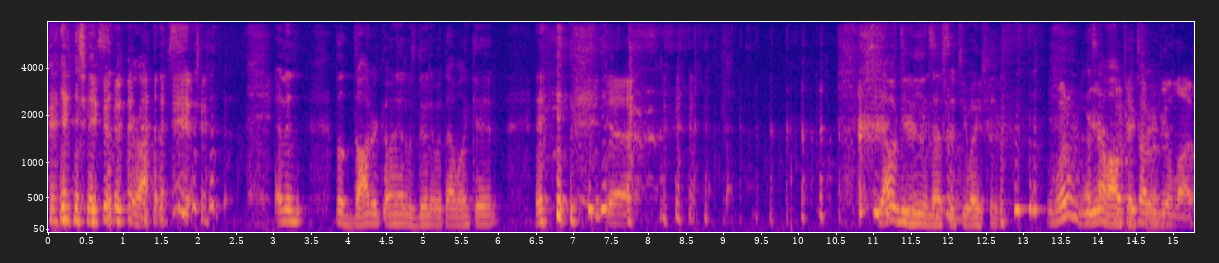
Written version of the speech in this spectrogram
And then the daughter Conehead was doing it with that one kid. yeah. See, that would be Dude, me in that such a- situation. What a weird fucking time to be alive.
